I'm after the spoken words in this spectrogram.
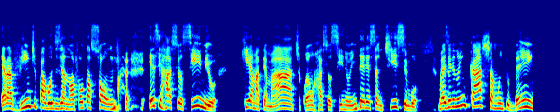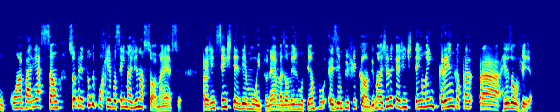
Era 20, pagou 19, falta só um. Esse raciocínio que é matemático, é um raciocínio interessantíssimo, mas ele não encaixa muito bem com a variação, sobretudo porque você imagina só, Maécio, para a gente se estender muito, né, mas ao mesmo tempo exemplificando. Imagina que a gente tem uma encrenca para resolver.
